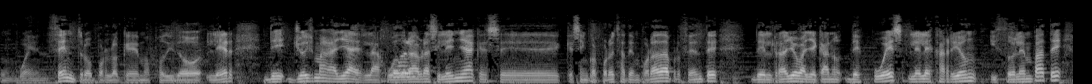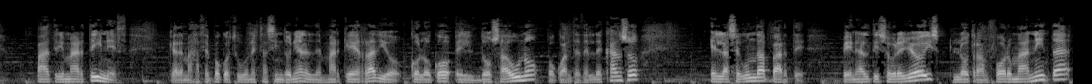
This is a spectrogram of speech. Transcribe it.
un, buen centro, por lo que hemos podido leer, de Joyce Magallanes, la jugadora brasileña que se, que se incorporó esta temporada, procedente del Rayo Vallecano. Después, Leles Carrión hizo el empate. Patri Martínez, que además hace poco estuvo en esta sintonía en el desmarque de radio, colocó el 2 a 1, poco antes del descanso. En la segunda parte, penalti sobre Joyce, lo transforma Anita.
